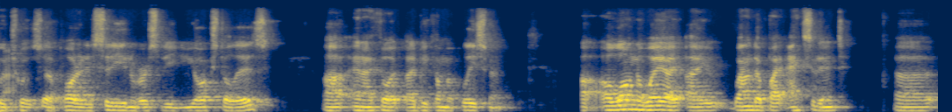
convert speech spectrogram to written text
which was a part of the City University, of New York still is. Uh, and I thought I'd become a policeman. Along the way, I, I, wound up by accident. Uh,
